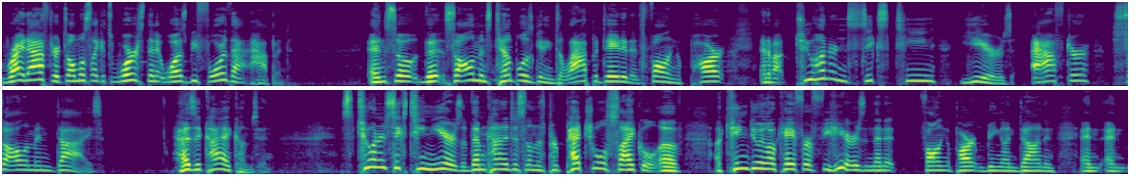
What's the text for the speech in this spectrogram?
Right after, it's almost like it's worse than it was before that happened. And so the, Solomon's temple is getting dilapidated and it's falling apart. And about 216 years after Solomon dies, Hezekiah comes in. It's 216 years of them kind of just on this perpetual cycle of a king doing okay for a few years and then it falling apart and being undone and, and, and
